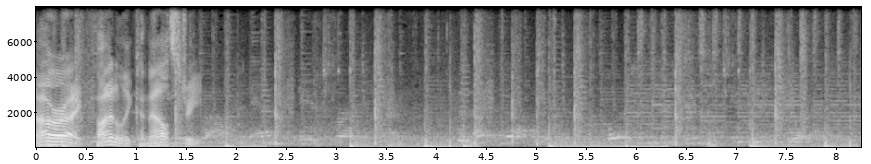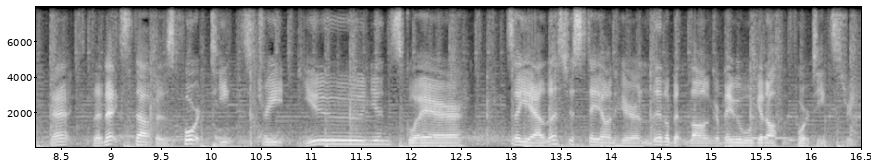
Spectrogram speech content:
Alright, finally, Canal Street. Next, the next stop is 14th Street, Union Square. So yeah, let's just stay on here a little bit longer. Maybe we'll get off at 14th Street.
